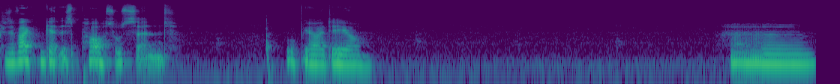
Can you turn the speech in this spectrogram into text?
because if I can get this parcel sent, would be ideal. Um,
